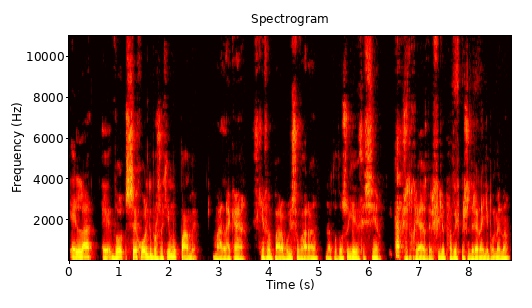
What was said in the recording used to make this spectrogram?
έλα εδώ, σε έχω όλη την προσοχή μου, πάμε. Μαλακά. Σκέφτομαι πάρα πολύ σοβαρά να το δώσω για υιοθεσία. Κάποιος θα το χρειάζεται, ρε φίλε, που θα το έχει περισσότερη ανάγκη από μένα,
